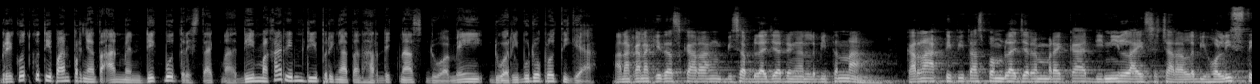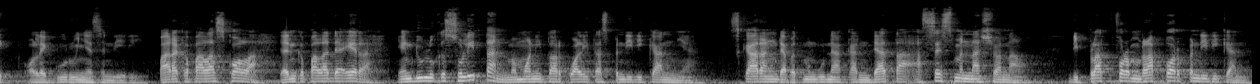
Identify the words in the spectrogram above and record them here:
Berikut kutipan pernyataan Mendikbud Ristek Nadiem Makarim di peringatan Hardiknas 2 Mei 2023. Anak-anak kita sekarang bisa belajar dengan lebih tenang karena aktivitas pembelajaran mereka dinilai secara lebih holistik oleh gurunya sendiri. Para kepala sekolah dan kepala daerah yang dulu kesulitan memonitor kualitas pendidikannya sekarang dapat menggunakan data asesmen nasional di platform rapor pendidikan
